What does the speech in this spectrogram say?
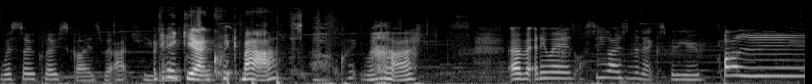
We're so close, guys. We're actually. Okay, really yeah, and quick maths. Oh, quick maths. Um, but anyways, I'll see you guys in the next video. Bye.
